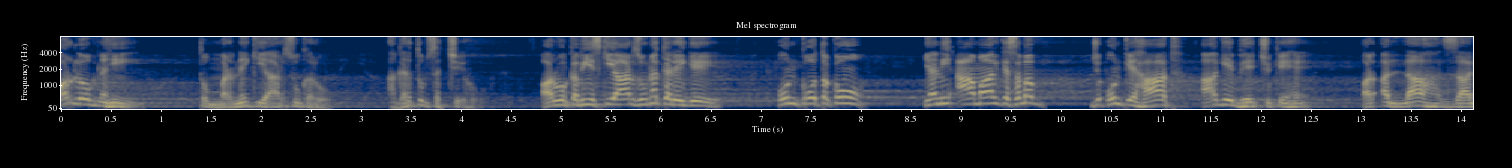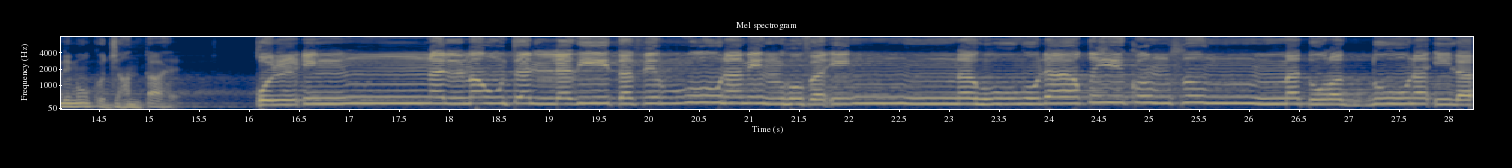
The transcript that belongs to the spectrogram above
اور لوگ نہیں، تو مرنے کی آرزو کرو، اگر تم سچے ہو، اور وہ کبھی اس کی آرزو نہ کریں گے، ان کو تکوں یعنی اعمال کے سبب جو ان کے ہاتھ آگے بھیج چکے ہیں اور اللہ ظالموں کو جانتا ہے۔ قل ان الموت الذي تفرون منه فإنه ملاقيكم ثم تردون إلى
